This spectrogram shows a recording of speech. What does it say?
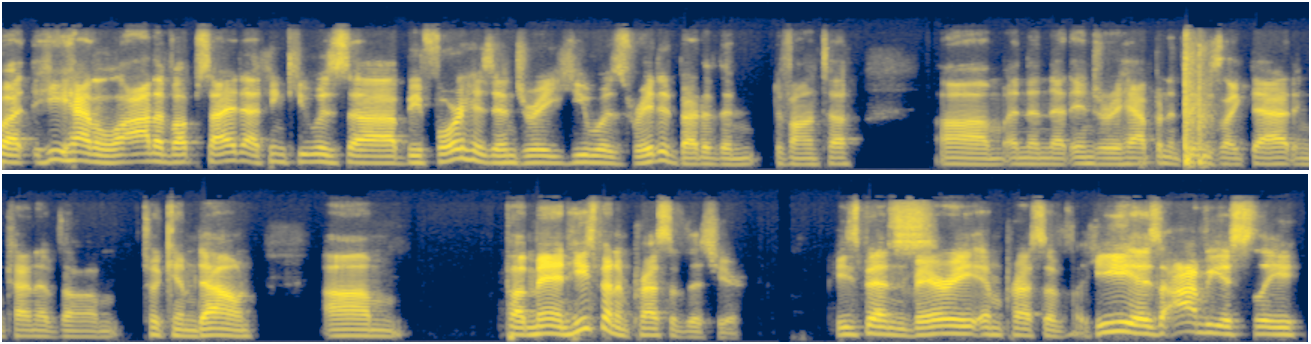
but he had a lot of upside. I think he was uh before his injury, he was rated better than DeVonta. Um, and then that injury happened and things like that, and kind of um took him down. Um, but man, he's been impressive this year. He's been very impressive. He is obviously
